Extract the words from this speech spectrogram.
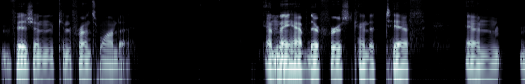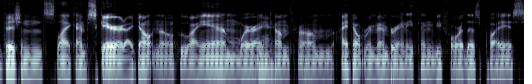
Vision confronts Wanda, and they have their first kind of tiff, and Vision's like, "I'm scared. I don't know who I am, where Yeah. I come from. I don't remember anything before this place.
